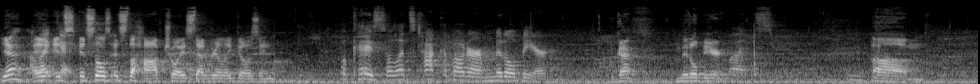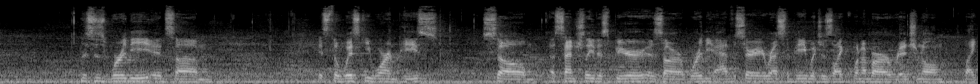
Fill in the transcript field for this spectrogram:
yeah, I like it's it. it's those it's the hop choice that really goes in. Okay, so let's talk about our middle beer. Okay, middle beer. Let's. This is worthy. It's um, it's the whiskey War and Peace. So essentially, this beer is our worthy adversary recipe, which is like one of our original like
